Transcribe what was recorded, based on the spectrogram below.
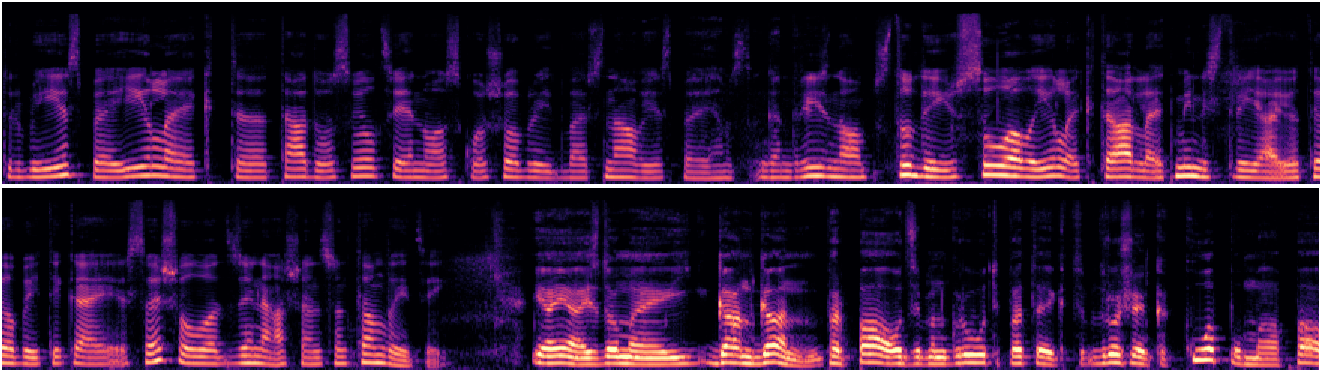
tur bija iespēja ielēkt uh, tādos vilcienos, ko šobrīd vairs nav iespējams. Gan drīz no studiju sola ielēkt ārlietu ministrijā, jo tev bija tikai svešvalodas zināšanas un tam līdzīgi. Jā, jā, es domāju, gan, gan par paudzi man grūti pateikt. Droši vien, ka kopumā paudze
